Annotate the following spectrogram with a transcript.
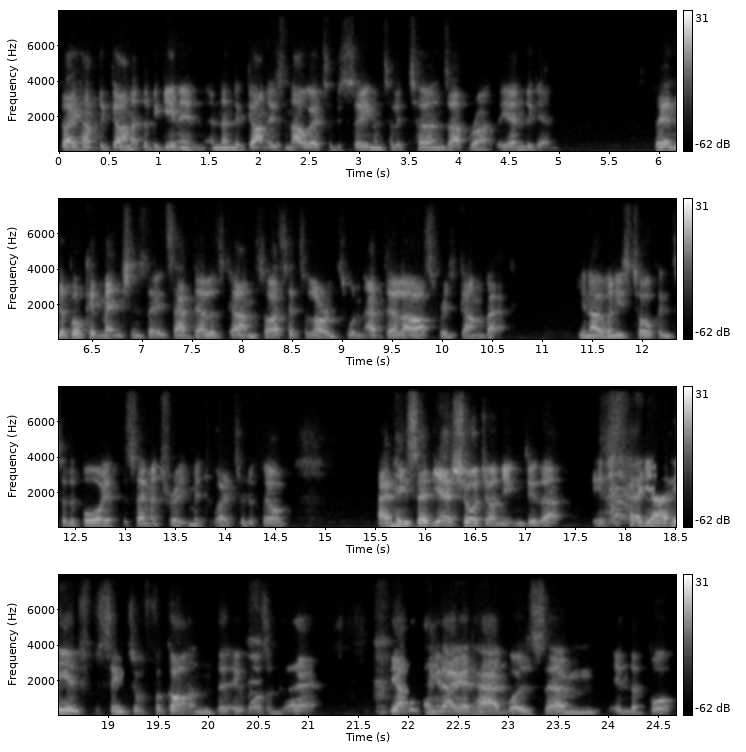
they have the gun at the beginning, and then the gun is nowhere to be seen until it turns up right at the end again. But in the book, it mentions that it's Abdella's gun. So I said to Lawrence, wouldn't Abdella ask for his gun back? You know, when he's talking to the boy at the cemetery midway through the film. And he said, yeah, sure, John, you can do that. yeah, he had seemed to have forgotten that it wasn't there. The other thing they had had was um, in the book,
